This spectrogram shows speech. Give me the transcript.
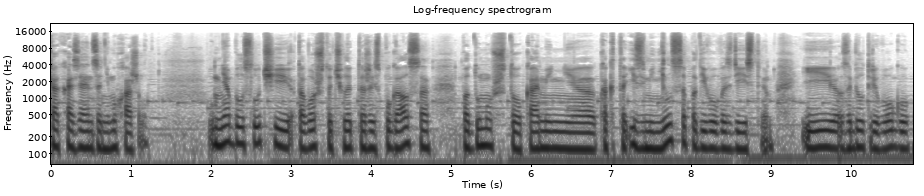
как хозяин за ним ухаживал. У меня был случай того, что человек даже испугался, подумав, что камень э, как-то изменился под его воздействием и забил тревогу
